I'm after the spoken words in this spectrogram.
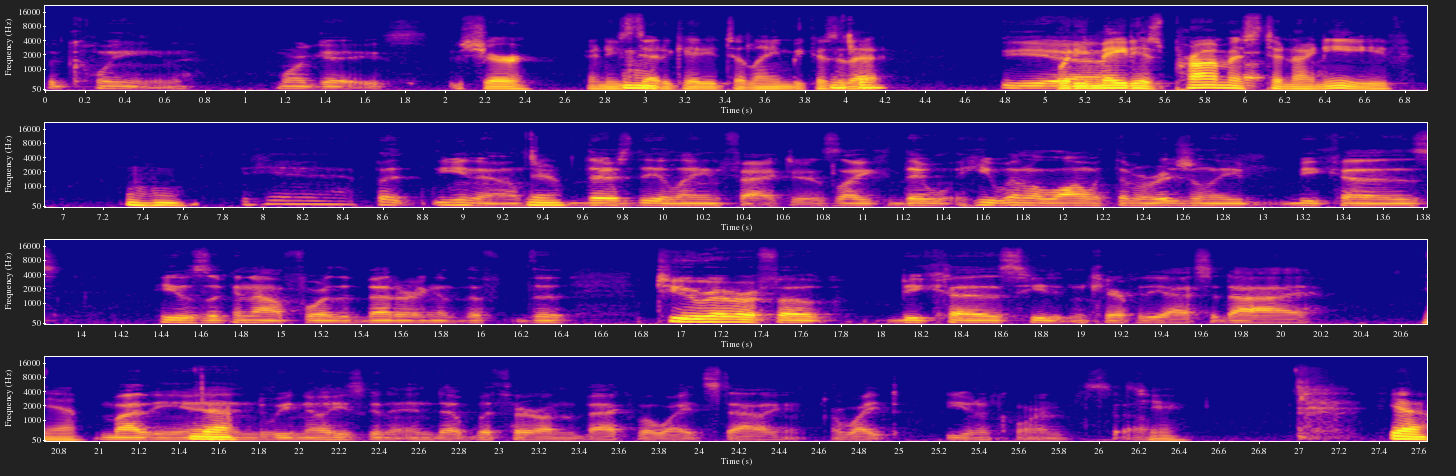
the queen, Morgase. Sure, and he's dedicated to Lane because of Mm-hmm. Okay. that. Yeah. But he made his promise to Nynaeve. Yeah, but you know, Yeah. there's the Elayne factor. It's like they he went along with them originally because he was looking out for the bettering of the the two river folk because he didn't care for the Aes Sedai. Yeah, By the end, Yeah. we know he's going to end up with her on the back of a white stallion or white unicorn. So sure. yeah.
